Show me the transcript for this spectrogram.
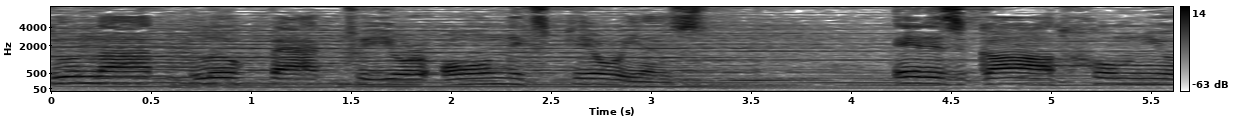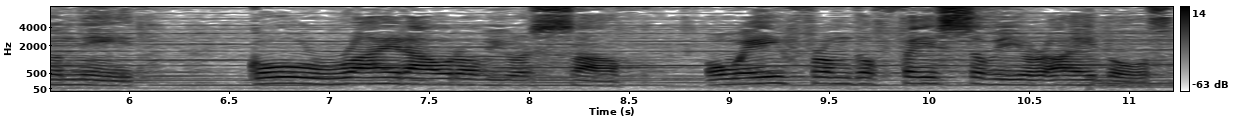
do not look back to your own experience. It is God whom you need. Go right out of yourself, away from the face of your idols,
